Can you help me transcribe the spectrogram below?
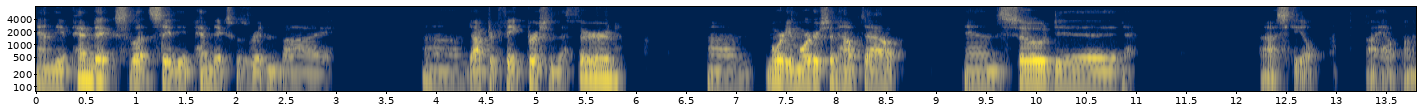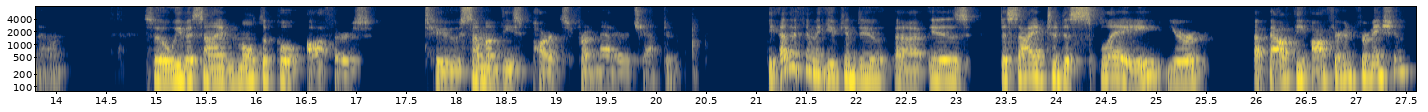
And the appendix, let's say the appendix was written by um, Dr. Fake Person III. Um, Morty Morterson helped out. And so did uh, Steel. I helped on that one. So we've assigned multiple authors to some of these parts, front matter or chapter. The other thing that you can do uh, is decide to display your about the author information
